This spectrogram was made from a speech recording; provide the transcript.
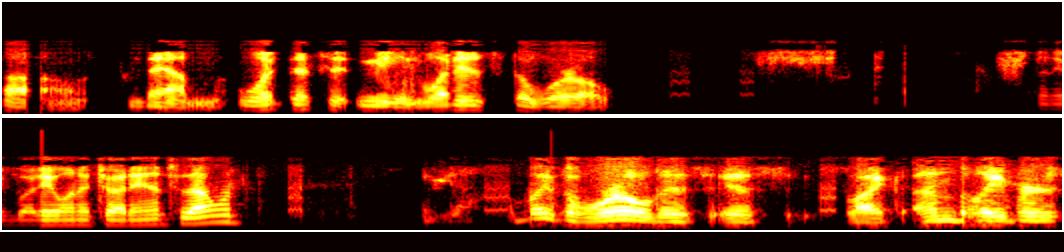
uh, them? What does it mean? What is the world? Anybody want to try to answer that one? I believe the world is is like unbelievers.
